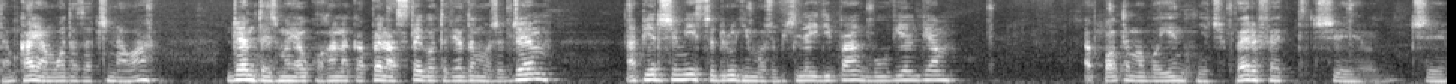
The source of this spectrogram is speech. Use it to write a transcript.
tam Kaja Młoda zaczynała. Jam to jest moja ukochana kapela, z tego to wiadomo, że Jam na pierwszym miejscu, drugi może być Lady Punk, bo uwielbiam. A potem obojętnie, czy Perfect, czy, czy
